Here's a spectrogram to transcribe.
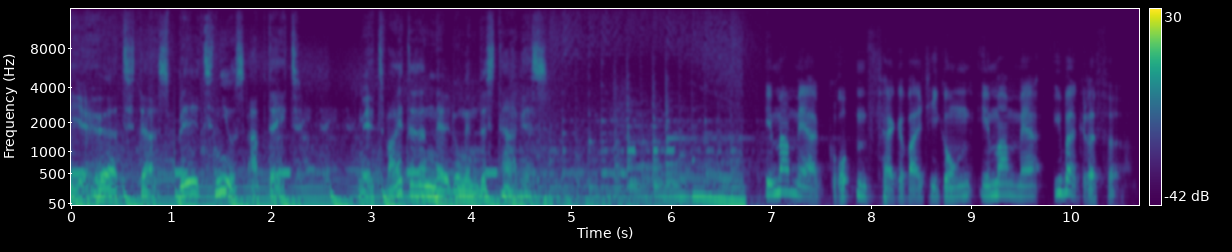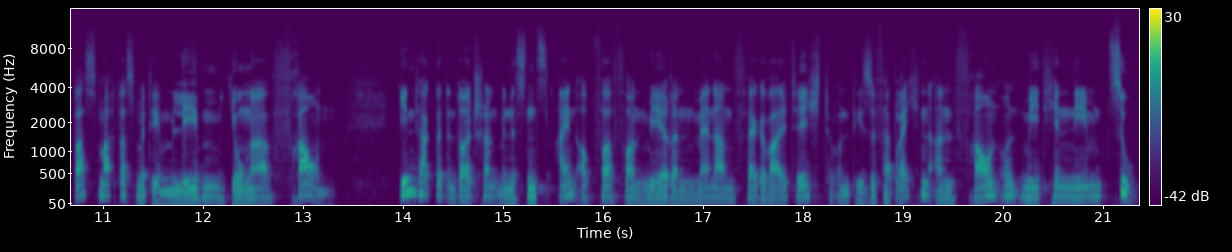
Ihr hört das Bild News Update mit weiteren Meldungen des Tages. Immer mehr Gruppenvergewaltigungen, immer mehr Übergriffe. Was macht das mit dem Leben junger Frauen? Jeden Tag wird in Deutschland mindestens ein Opfer von mehreren Männern vergewaltigt und diese Verbrechen an Frauen und Mädchen nehmen zu.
